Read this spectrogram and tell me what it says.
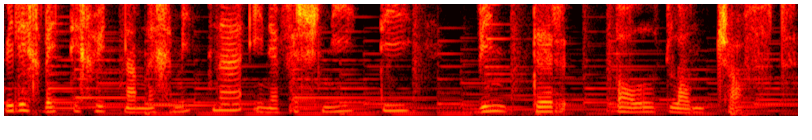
weil ich dich heute nämlich mitnehmen in eine verschneite Winterwaldlandschaft.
